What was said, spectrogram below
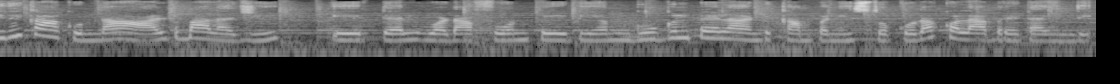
ఇది కాకుండా Alt Balaji Airtel Vodafone Paytm Google Pay లాంటి కంపెనీస్తో కూడా కొలాబరేట్ అయింది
